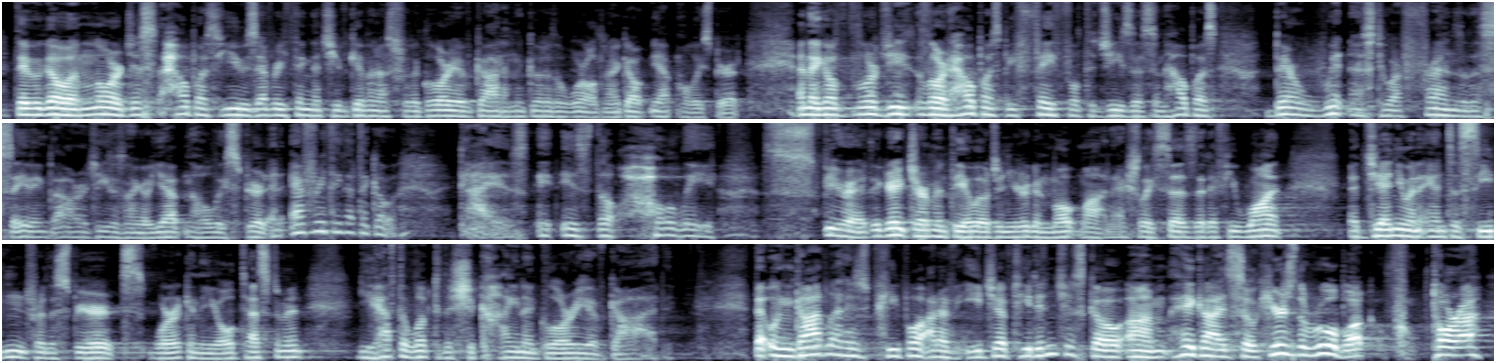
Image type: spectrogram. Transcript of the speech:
they would go, and Lord, just help us use everything that you've given us for the glory of God and the good of the world. And I go, yep, Holy Spirit. And they go, Lord, Jesus, Lord, help us be faithful to Jesus and help us bear witness to our friends of the saving power of Jesus. And I go, yep, the Holy Spirit. And everything that they go, Guys, it is the Holy Spirit. The great German theologian Jürgen Moltmann actually says that if you want a genuine antecedent for the Spirit's work in the Old Testament, you have to look to the Shekinah glory of God. That when God led his people out of Egypt, he didn't just go, um, hey guys, so here's the rule book, Torah.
